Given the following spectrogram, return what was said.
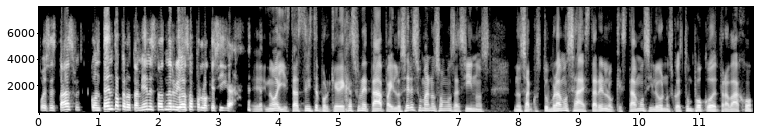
pues estás contento, pero también estás nervioso por lo que siga. Eh, no, y estás triste porque dejas una etapa y los seres humanos somos así, nos, nos acostumbramos a estar en lo que estamos y luego nos cuesta un poco de trabajo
